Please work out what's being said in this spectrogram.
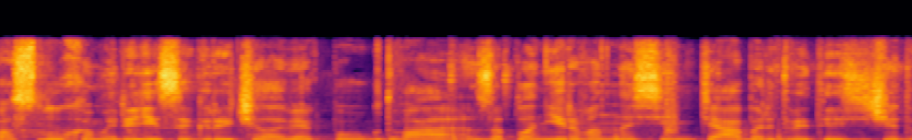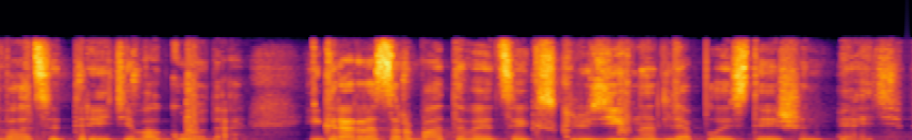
По слухам, релиз игры Человек-паук 2 запланирован на сентябрь 2023 года. Игра разрабатывается эксклюзивно для PlayStation 5.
